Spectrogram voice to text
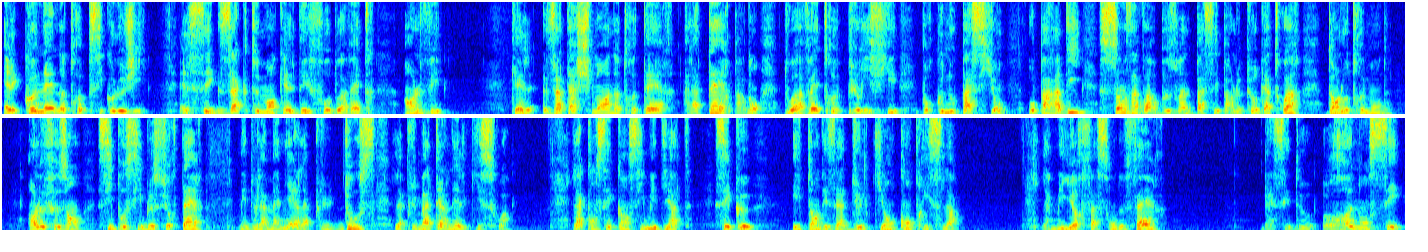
Elle connaît notre psychologie. Elle sait exactement quels défauts doivent être enlevés. Quels attachements à notre terre, à la terre, pardon, doivent être purifiés pour que nous passions au paradis sans avoir besoin de passer par le purgatoire dans l'autre monde. En le faisant, si possible, sur terre, mais de la manière la plus douce, la plus maternelle qui soit. La conséquence immédiate, c'est que étant des adultes qui ont compris cela. La meilleure façon de faire, ben, c'est de renoncer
